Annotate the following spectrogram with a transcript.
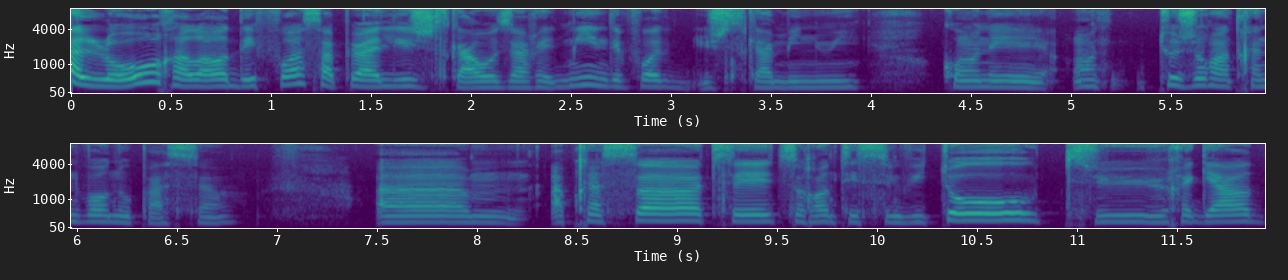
mal lourd. Alors, des fois, ça peut aller jusqu'à 11h30, des fois jusqu'à minuit, qu'on est toujours en train de voir nos patients. Euh, après ça, tu sais, tu rends tes vitaux, tu regardes,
